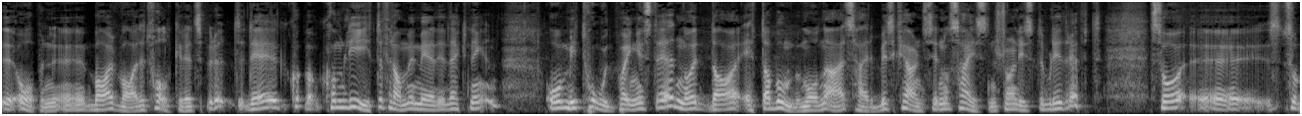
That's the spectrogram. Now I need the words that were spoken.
åpenbar var et folkerettsbrudd. Det kom lite fram i mediedekningen. Og mitt hovedpoeng i sted, når da et av bombemålene er serbisk fjernsyn og 16 journalister blir drept, så, eh, så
